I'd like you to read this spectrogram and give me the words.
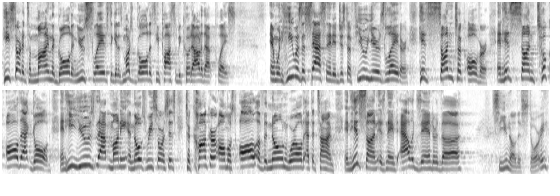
he started to mine the gold and use slaves to get as much gold as he possibly could out of that place. And when he was assassinated just a few years later, his son took over, and his son took all that gold, and he used that money and those resources to conquer almost all of the known world at the time. And his son is named Alexander the. See, you know this story.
